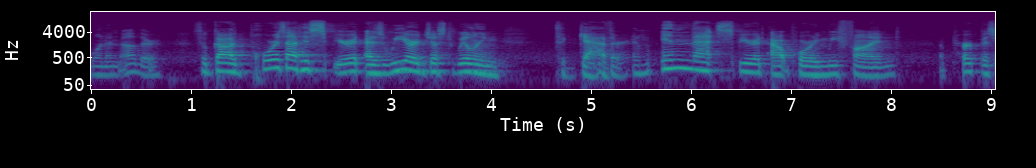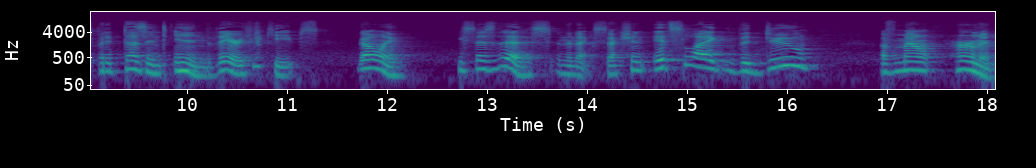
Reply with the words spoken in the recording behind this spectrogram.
one another. So God pours out his spirit as we are just willing to gather. And in that spirit outpouring, we find a purpose, but it doesn't end there. He keeps going. He says this in the next section It's like the dew of Mount Hermon,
